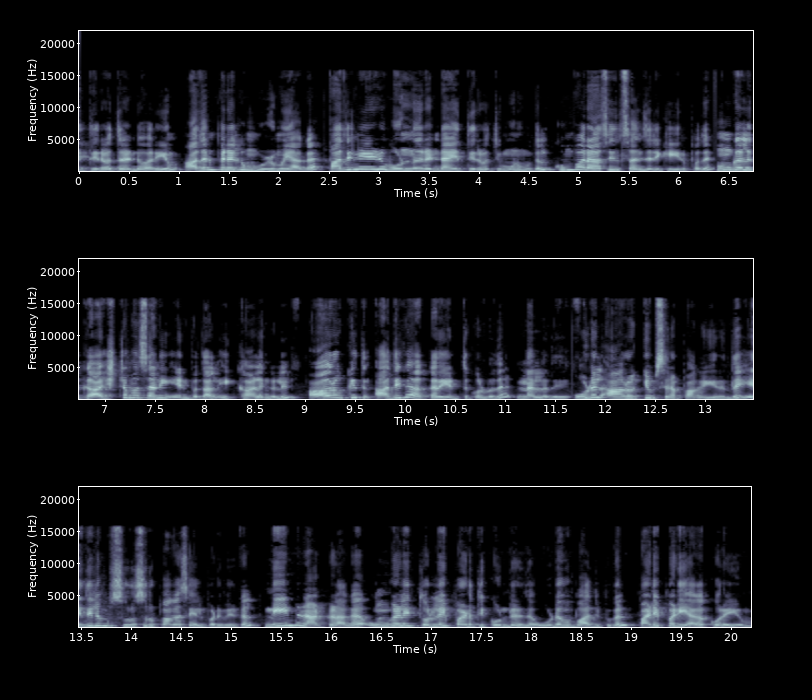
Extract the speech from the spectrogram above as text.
ரெண்டாயிரத்தி இருபத்தி ரெண்டு வரையும் அதன் பிறகு முழுமையாக பதினேழு ஒன்று ரெண்டாயிரத்தி இருபத்தி மூணு முதல் கும்பராசியில் சஞ்சரிக்க இருப்பது உங்களுக்கு அஷ்டம சனி என்பதால் இக்காலங்களில் ஆரோக்கியத்தில் அதிக அக்கறை எடுத்துக்கொள்வது நல்லது. உடல் ஆரோக்கியம் சிறப்பாக இருந்து எதிலும் சுறுசுறுப்பாக செயல்படுவீர்கள். நீண்ட நாட்களாக உங்களை தொல்லைப்படுத்தி கொண்டிருந்த உடம்பு பாதிப்புகள் படிப்படியாக குறையும்.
